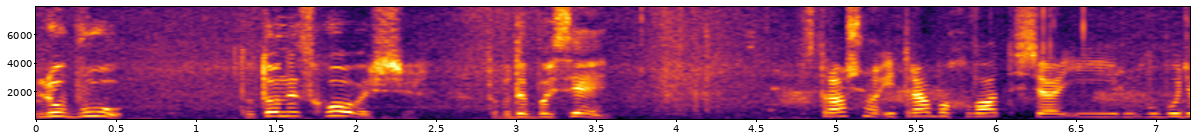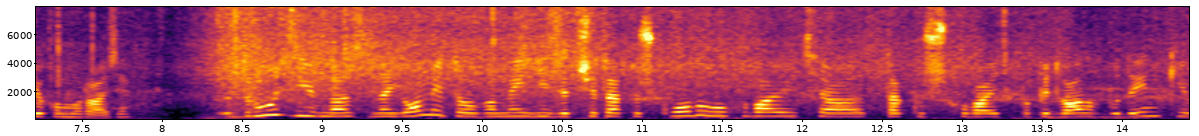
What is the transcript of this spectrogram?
любу, то то не сховище, то буде басейн. страшно і треба ховатися і в будь-якому разі. Друзі в нас знайомі, то вони їздять в четверту школу, ховаються, також ховаються по підвалах будинків.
